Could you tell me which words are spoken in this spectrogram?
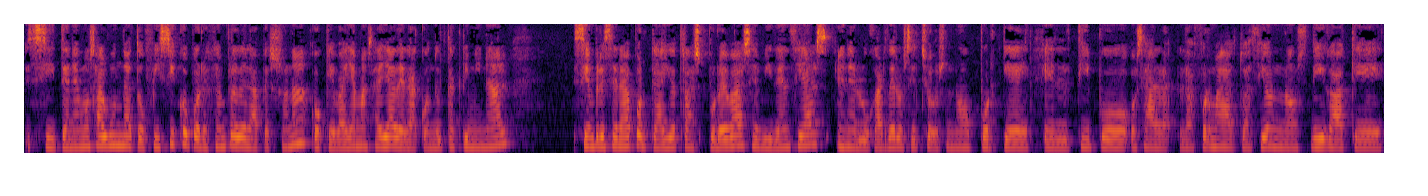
si tenemos algún dato físico, por ejemplo, de la persona o que vaya más allá de la conducta criminal, siempre será porque hay otras pruebas, evidencias en el lugar de los hechos, no porque el tipo, o sea, la, forma de actuación nos diga que,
